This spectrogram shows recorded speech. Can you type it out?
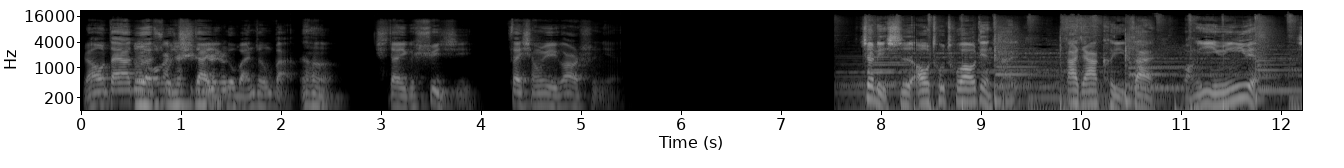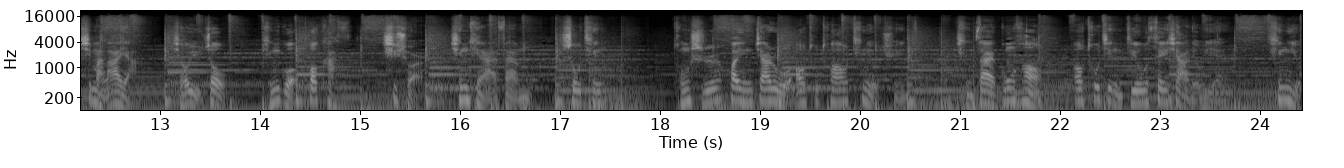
然后大家都在说期待一个完整版，嗯，期待一个续集，再相约一个二十年。这里是凹凸凸凹电台，大家可以在网易云音乐、喜马拉雅、小宇宙、苹果 Podcast、汽水、蜻蜓 FM 收听。同时，欢迎加入凹凸凸凹听友群，请在公号凹凸镜 DOC 下留言。听友，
